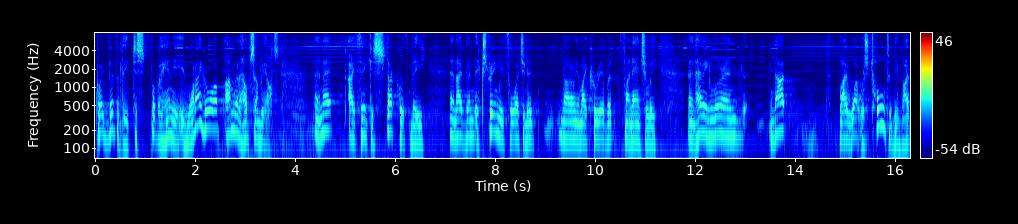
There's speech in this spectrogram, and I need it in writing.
quite vividly. Just put my hand in. And when I grow up, I'm going to help somebody else. And that I think has stuck with me. And I've been extremely fortunate, not only in my career, but financially. And having learned not by what was told to me by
